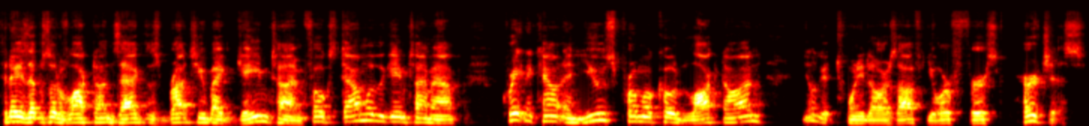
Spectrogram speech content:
Today's episode of Locked On Zags is brought to you by Game Time. Folks, download the Game Time app, create an account, and use promo code Locked On. You'll get $20 off your first purchase.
